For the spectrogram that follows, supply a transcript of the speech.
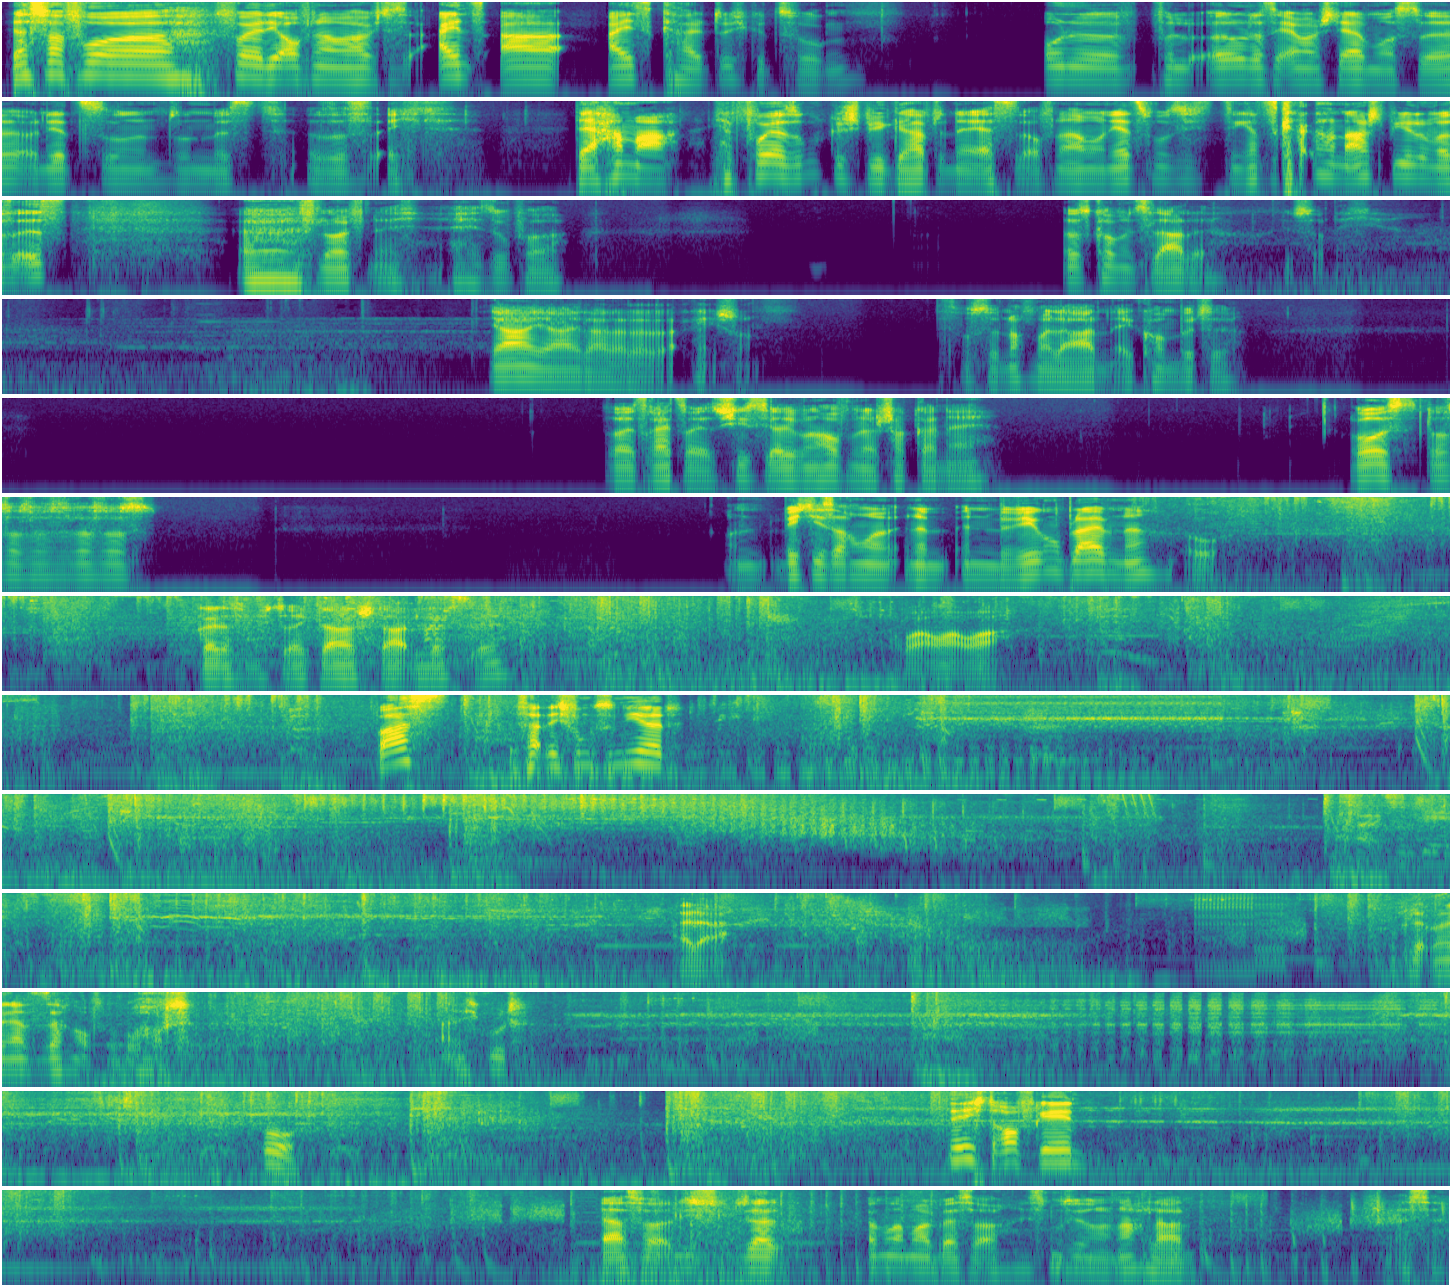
Das war vor, vorher die Aufnahme, habe ich das 1A eiskalt durchgezogen. Ohne, verlo- ohne dass ich einmal sterben musste. Und jetzt so, ein- so ein Mist. Also das ist echt der Hammer. Ich habe vorher so gut gespielt gehabt in der ersten Aufnahme. Und jetzt muss ich den ganzen Kack noch nachspielen. Und was ist? Äh, es läuft nicht. Ey, super. Los, komm ins Lade. Gibt's doch nicht. Ja, ja, la, la, la, la, kann ich schon. Jetzt musst du nochmal laden. Ey, komm bitte. So, jetzt reicht's doch. Jetzt schießt ihr alle über den Haufen mit der Shotgun, ey. Los, los, los, los, los, los. Und wichtig ist auch immer in, in Bewegung bleiben, ne? Oh. Geil, dass er mich direkt da starten lässt, ey. Aua, aua, aua. Was? Das hat nicht funktioniert. Alter. Komplett meine ganzen Sachen aufgebraucht. War nicht gut. Oh. Nicht drauf gehen. Ja, es war lief dieser irgendwann mal besser. Jetzt muss ich noch nachladen. Scheiße.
